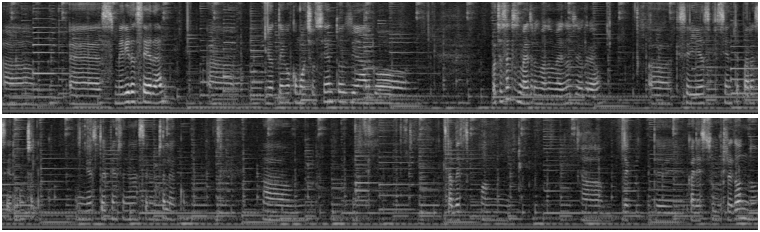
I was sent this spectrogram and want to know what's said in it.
Um, es medida seda. Um, yo tengo como 800 y algo, 800 metros más o menos, yo creo. Ah, que sería suficiente para hacer un chaleco. Yo estoy pensando en hacer un chaleco. tal vez con de, de redondo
